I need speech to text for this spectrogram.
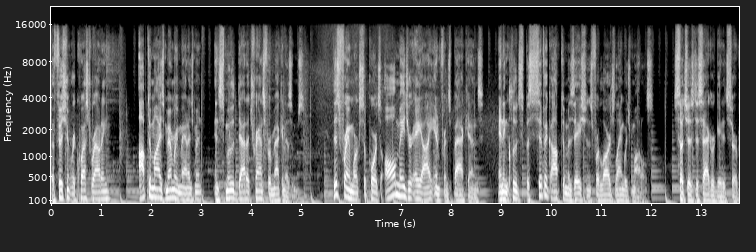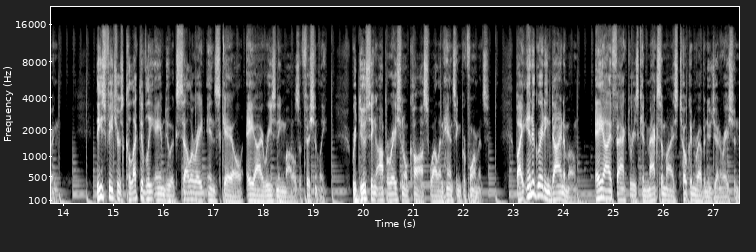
efficient request routing, optimized memory management, and smooth data transfer mechanisms. This framework supports all major AI inference backends and includes specific optimizations for large language models, such as disaggregated serving. These features collectively aim to accelerate and scale AI reasoning models efficiently, reducing operational costs while enhancing performance. By integrating Dynamo, AI factories can maximize token revenue generation,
